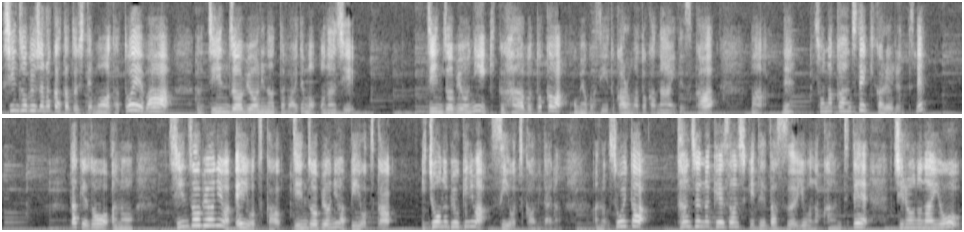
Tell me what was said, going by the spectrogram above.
心臓病じゃなかったとしても例えば腎臓病になった場合でも同じ。腎臓病に効くハーブとかホメオパシーとかアロマとかないですか？まあねそんな感じで聞かれるんですね。だけどあの心臓病には A を使う。腎臓病には B を使う。胃腸の病気には C を使うみたいな。あのそういった単純な計算式で出すような感じで治療の内容を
